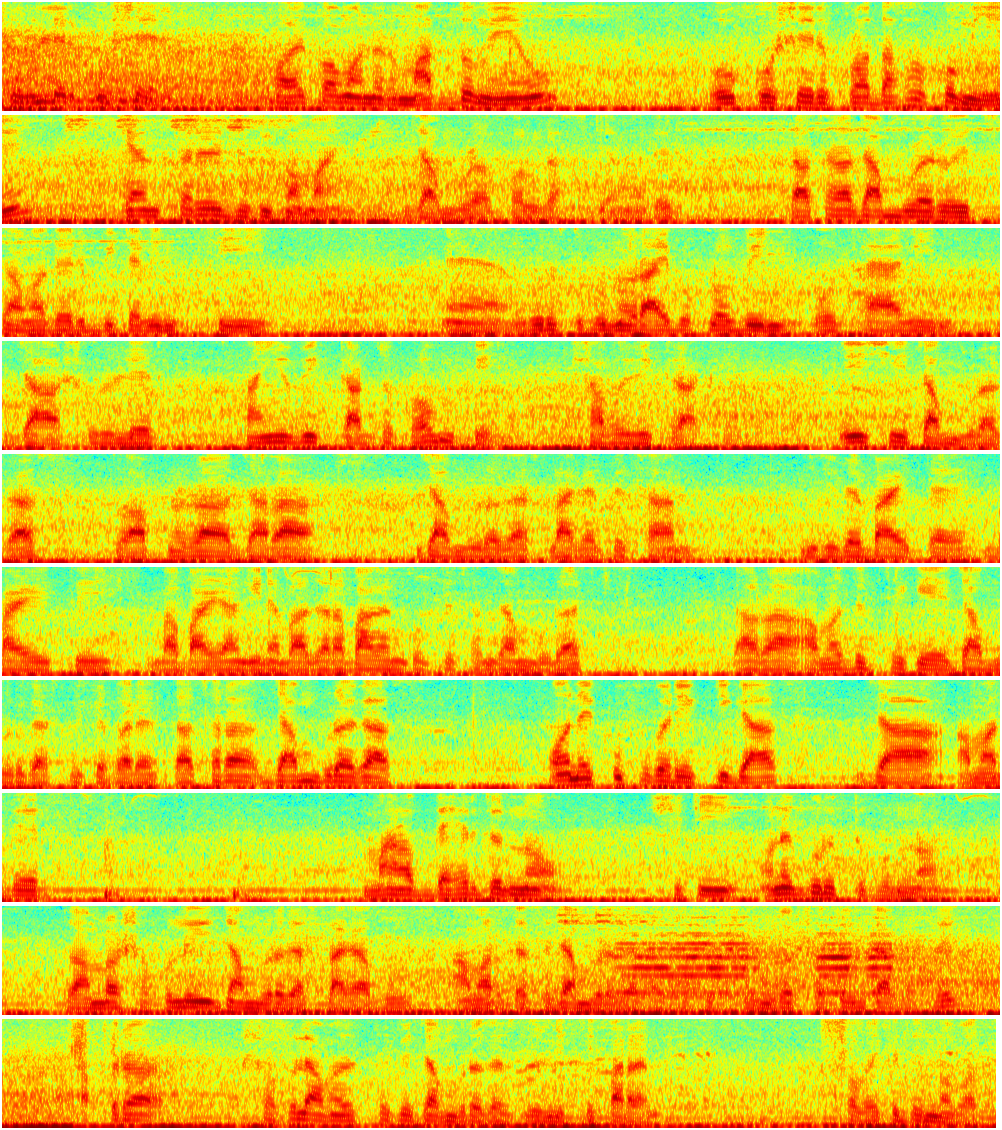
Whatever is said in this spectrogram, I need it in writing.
শরীরের কোষের ক্ষয় কমানোর মাধ্যমেও ও কোষের প্রদাহ কমিয়ে ক্যান্সারের ঝুঁকি কমায় জাম্বুরা ফল গাছটি আমাদের। তাছাড়া জাম্বুরা রয়েছে আমাদের ভিটামিন সি গুরুত্বপূর্ণ রাইবোক্লোবিন ও থায়ামিন, যা শরীরের স্নায়বিক কার্যক্রমকে স্বাভাবিক রাখে। এই সেই জাম্বুরা গাছ। তো আপনারা যারা জাম্বুরা গাছ লাগাতে চান, নিজেদের বাড়িতে বাড়িতে বা বাড়ির আঙিনা বা যারা বাগান করতে চান জাম্বুরার তারা আমাদের থেকে জাম্বুরা গাছ নিতে পারেন। তাছাড়া জাম্বুরা গাছ অনেক উপকারী একটি গাছ যা আমাদের মানব দেহের জন্য সেটি অনেক গুরুত্বপূর্ণ। তো আমরা সকলেই জাম্বুরা গাছ লাগাবো। আমার কাছে জাম্বুরা গাছ আছে, খুব সুন্দর সতেজ গাছ আছে। আপনারা সকলে আমাদের থেকে জাম্বুরা গাছগুলো নিতে পারেন। সবাইকে ধন্যবাদ।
